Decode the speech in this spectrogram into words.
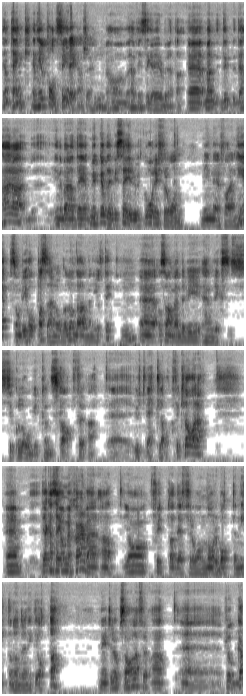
Ja, tänk, en hel poddserie kanske. Mm. Jaha, här finns det grejer att berätta. Men det, det här innebär att det, mycket av det vi säger utgår ifrån min erfarenhet som vi hoppas är någorlunda allmängiltig. Mm. Eh, och så använder vi Henriks psykologkunskap för att eh, utveckla och förklara. Eh, det jag kan säga om mig själv är att jag flyttade från Norrbotten 1998 ner till Uppsala för att eh, plugga.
